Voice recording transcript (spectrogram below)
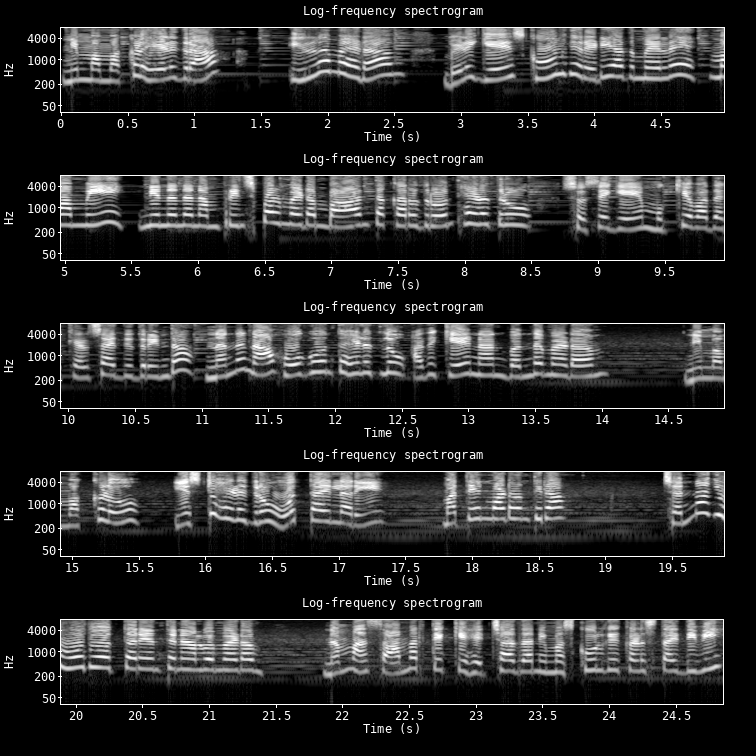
ನಿಮ್ಮ ಮಕ್ಕಳು ಹೇಳಿದ್ರಾ? ಇಲ್ಲ ಮೇಡಮ್ ಬೆಳಿಗ್ಗೆ ಸ್ಕೂಲ್ಗೆ ರೆಡಿ ಆದ ಮೇಲೆ, ಮಮ್ಮಿ, ನಿನ್ನನ್ನು ನಮ್ಮ ಪ್ರಿನ್ಸಿಪಾಲ್ ಮೇಡಮ್ ಬಾ ಅಂತ ಕರೆದ್ರು ಅಂತ ಹೇಳಿದ್ರು. ಸೊಸೆಗೆ ಮುಖ್ಯವಾದ ಕೆಲಸ ಇದ್ದಿದ್ರಿಂದ ನನ್ನನ್ನ ಹೋಗು ಅಂತ ಹೇಳಿದ್ಲು. ಅದಕ್ಕೆ ನಾನು ಬಂದೆ ಮೇಡಮ್ ನಿಮ್ಮ ಮಕ್ಕಳು ಎಷ್ಟು ಹೇಳಿದ್ರು ಓದ್ತಾ ಇಲ್ಲ ರೀ? ಮತ್ತೇನ್ ಮಾಡು ಅಂತೀರಾ? ಚೆನ್ನಾಗಿ ಓದು ಓದ್ತಾರೆ ಅಂತೇನೆ ಅಲ್ವಾ ಮೇಡಮ್ ನಮ್ಮ ಸಾಮರ್ಥ್ಯಕ್ಕೆ ಹೆಚ್ಚಾದ ನಿಮ್ಮ ಸ್ಕೂಲ್ಗೆ ಕಳಿಸ್ತಾ ಇದ್ದೀವಿ.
